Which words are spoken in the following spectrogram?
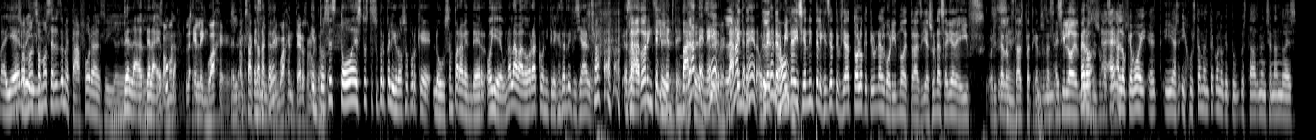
ayer. somos, y- somos seres de metáforas y... eh, De la- de la Somos- época. el lenguaje. es El- exactamente. El lenguaje entero. es Entonces, todo esto está súper peligroso porque lo usan para vender, oye, una lavadora con inteligencia artificial. O sea, Lavadora inteligente. Van a tener, sí, güey. La van gente a tener. le no. termina diciendo inteligencia artificial a todo lo que tiene un algoritmo detrás y es una serie de ifs. Ahorita Sí. lo que estabas platicando es una Hay- Si lo Pero desmenuzas, es una a, serie a lo que voy, eh, y, es- y justamente con lo que tú estabas mencionando es,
